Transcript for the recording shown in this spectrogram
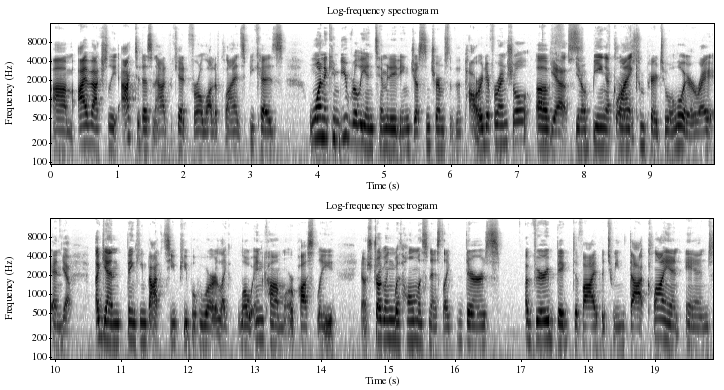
um, I've actually acted as an advocate for a lot of clients because one, it can be really intimidating just in terms of the power differential of Yes, you know being a client course. compared to a lawyer, right? And Yep. again, thinking back to people who are like low income or possibly you know struggling with homelessness, like there's a very big divide between that client and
